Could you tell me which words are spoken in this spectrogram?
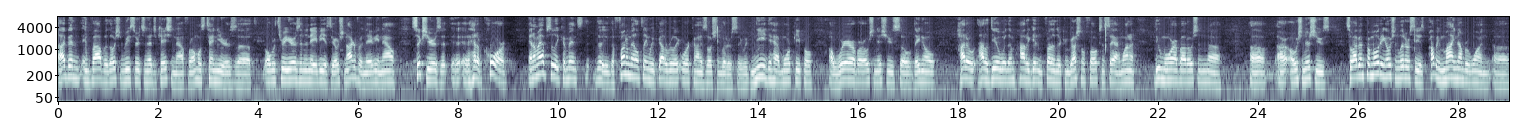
I've been involved with ocean research and education now for almost 10 years, uh, over three years in the Navy as the oceanographer of the Navy, and now six years at, at head of CORE. And I'm absolutely convinced the, the fundamental thing we've got to really work on is ocean literacy. We need to have more people aware of our ocean issues so they know how to, how to deal with them, how to get in front of their congressional folks and say, I want to do more about ocean, uh, uh, our ocean issues. So I've been promoting ocean literacy as probably my number one, uh,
